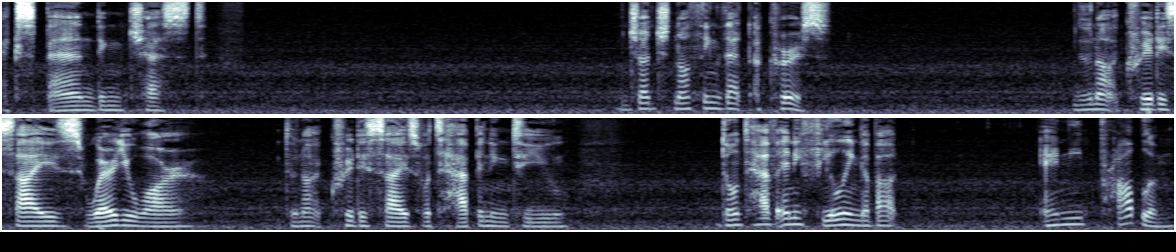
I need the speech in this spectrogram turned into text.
expanding chest. Judge nothing that occurs. Do not criticize where you are. Do not criticize what's happening to you. Don't have any feeling about any problem.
